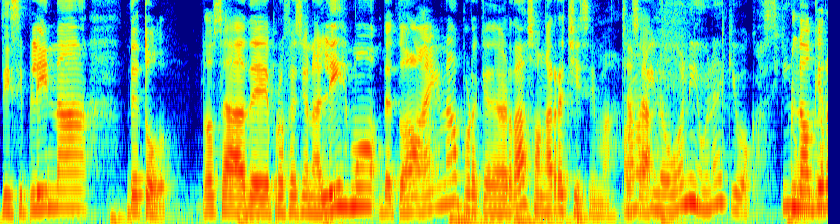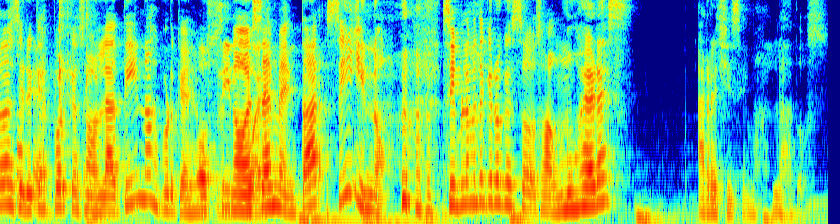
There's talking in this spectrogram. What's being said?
disciplina, de todo. O sea, de profesionalismo, de toda vaina, porque de verdad son arrechísimas. Chama, o sea, y no hubo ni una equivocación. no quiero decir que es porque son latinas, porque O sí, no pues. es mentar, sí y no. Simplemente quiero que so- son mujeres arrechísimas, las dos.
